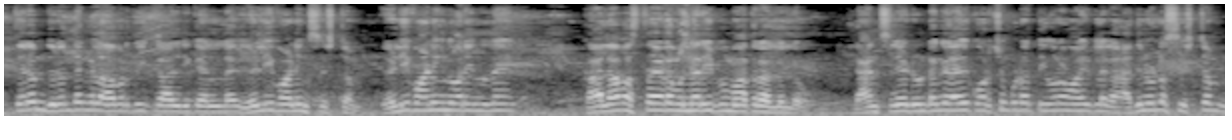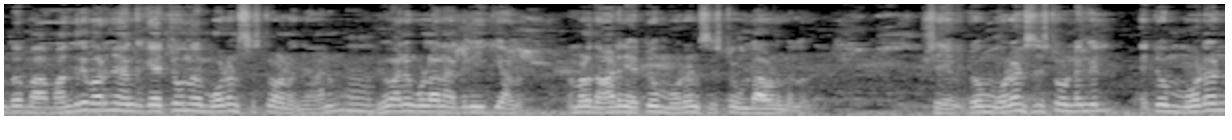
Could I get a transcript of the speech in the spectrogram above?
ഇത്തരം ദുരന്തങ്ങൾ ആവർത്തിക്കാതിരിക്കാനുള്ള early warning system early warning എന്ന് പറയുന്നത് കാലാവസ്ഥയുടെ മുന്നറിയിപ്പ് മാത്രമല്ലല്ലോ. ലാൻഡ് സ്ലൈഡ് ഉണ്ടെങ്കിൽ അത് കുറച്ചും കൂടെ തീവ്രമായിട്ടുള്ള അതിനുള്ള സിസ്റ്റം മന്ത്രി പറഞ്ഞു ഞങ്ങൾക്ക് ഏറ്റവും മോഡേൺ സിസ്റ്റമാണ് ഞാനും അഭിമാനം കൊള്ളാൻ ആഗ്രഹിക്കുകയാണ്. നമ്മുടെ നാടിന് ഏറ്റവും മോഡേൺ സിസ്റ്റം ഉണ്ടാവണം എന്നുള്ളത്. പക്ഷേ ഏറ്റവും മോഡേൺ സിസ്റ്റം ഉണ്ടെങ്കിൽ ഏറ്റവും മോഡേൺ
